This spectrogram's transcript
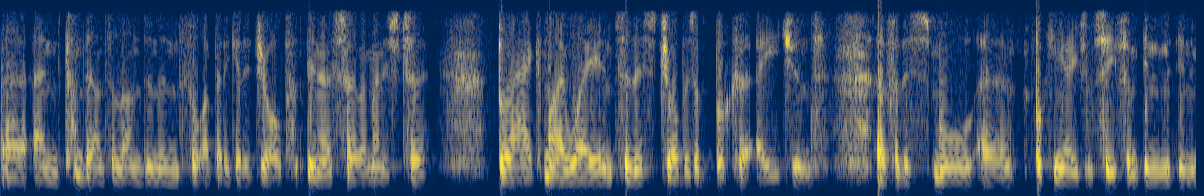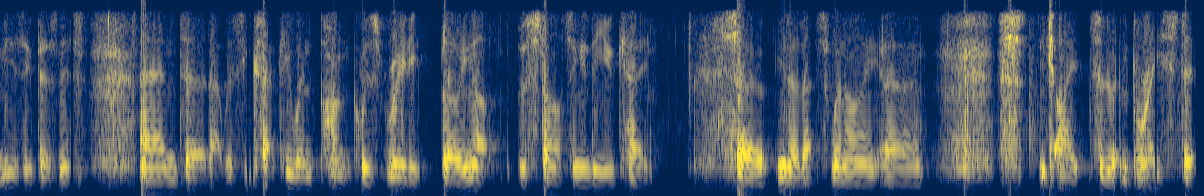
uh, and come down to London and thought I'd better get a job. You know, so I managed to blag my way into this job as a booker agent uh, for this small uh, booking agency from in, in the music business, and uh, that was exactly when punk was really blowing up, was starting in the UK. So you know that's when I uh, I sort of embraced it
